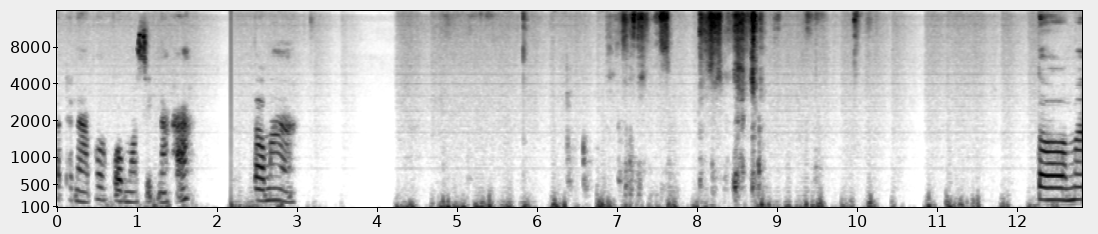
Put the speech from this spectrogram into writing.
พัฒนาพ่อกมสิบนะคะ ต่อมา ต่อมา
